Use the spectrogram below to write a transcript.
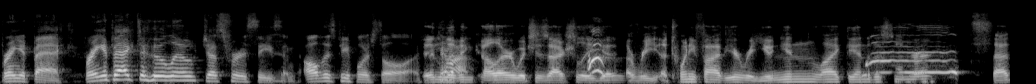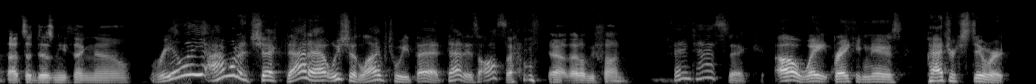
Bring it back. Bring it back to Hulu just for a season. All these people are still alive. In Come Living on. Color, which is actually a re, a 25 year reunion like the end of the summer. That that's a Disney thing now. Really? I want to check that out. We should live tweet that. That is awesome. Yeah, that'll be fun. Fantastic. Oh, wait. Breaking news. Patrick Stewart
